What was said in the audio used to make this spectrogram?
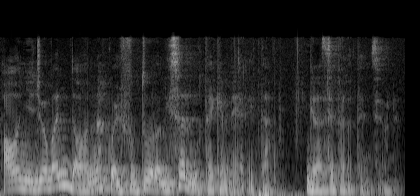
a ogni giovane donna quel futuro di salute che merita. Grazie per l'attenzione.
